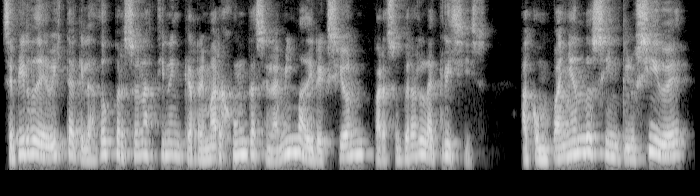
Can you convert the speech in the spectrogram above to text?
Se pierde de vista que las dos personas tienen que remar juntas en la misma dirección para superar la crisis, acompañándose inclusive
